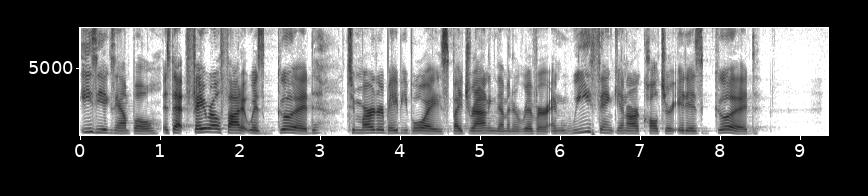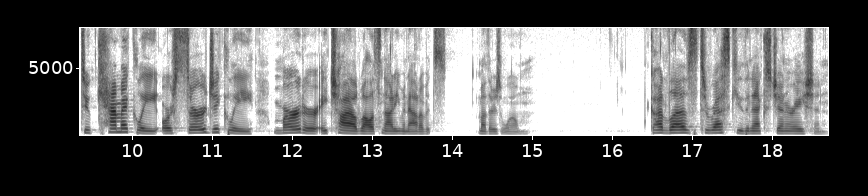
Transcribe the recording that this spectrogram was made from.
Easy example is that Pharaoh thought it was good to murder baby boys by drowning them in a river. And we think in our culture it is good to chemically or surgically murder a child while it's not even out of its mother's womb. God loves to rescue the next generation.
